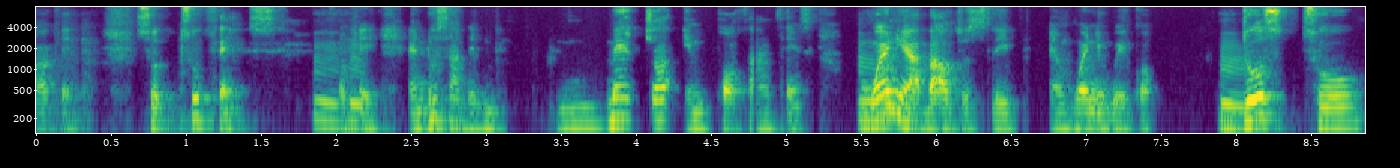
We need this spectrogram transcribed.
okay. So two things. Mhm, Okay, and those are the major important things. When mhm, you're about to sleep and when you wake up, mm. those two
